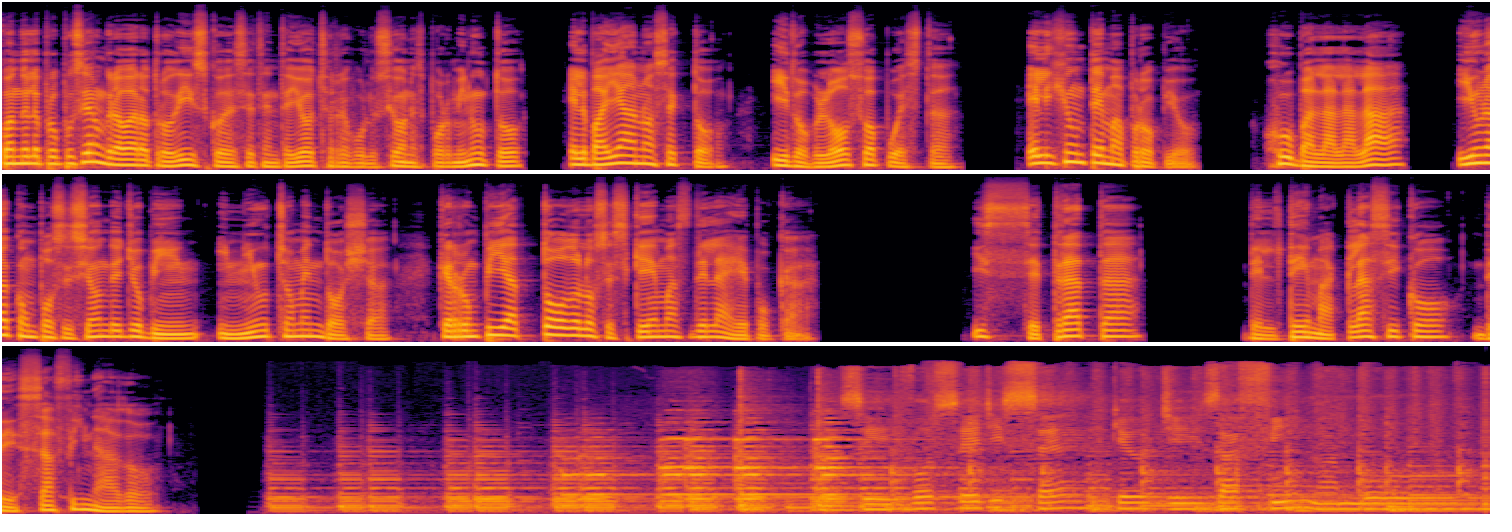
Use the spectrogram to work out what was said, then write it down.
Cuando le propusieron grabar otro disco de 78 revoluciones por minuto, el baiano aceptó y dobló su apuesta. Eligió un tema propio, Juba La La La, y una composición de Jobim y Newton Mendoza que rompía todos los esquemas de la época. Y se trata del tema clásico desafinado. Se você disser que eu desafino amor,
